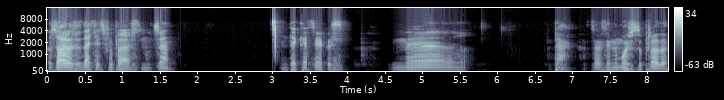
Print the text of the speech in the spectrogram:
зараз 10 FPS, ну це. Таке це якось. Не. Так, зараз я не можу тут, правда,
